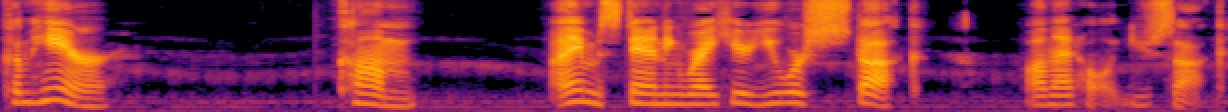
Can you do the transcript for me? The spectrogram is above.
Come here. Come. I am standing right here. You were stuck on that hole. You suck.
